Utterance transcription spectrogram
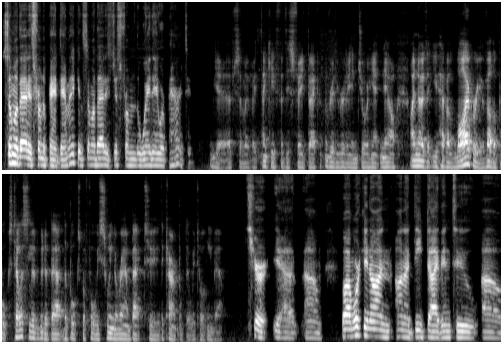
some of that is from the pandemic, and some of that is just from the way they were parented. Yeah, absolutely. Thank you for this feedback. Really, really enjoying it. Now, I know that you have a library of other books. Tell us a little bit about the books before we swing around back to the current book that we're talking about. Sure. Yeah. Um, well, I'm working on on a deep dive into uh,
